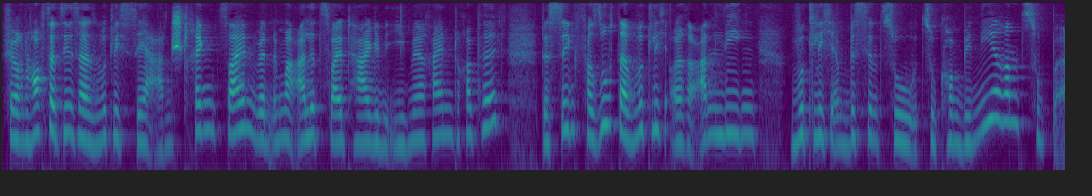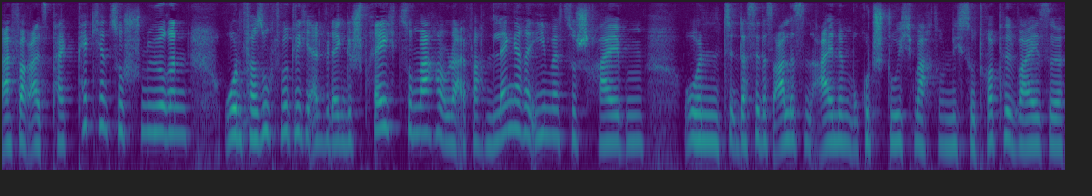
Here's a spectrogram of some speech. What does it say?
für euren Hochzeitsdienstleister wirklich sehr anstrengend sein, wenn immer alle zwei Tage eine E-Mail reindröppelt. Deswegen versucht da wirklich eure Anliegen wirklich ein bisschen zu, zu kombinieren, zu, einfach als Päckchen zu schnüren und versucht wirklich entweder ein Gespräch zu machen oder einfach eine längere E-Mail zu schreiben und dass ihr das alles in einem Rutsch durchmacht und nicht so dröppelweise.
